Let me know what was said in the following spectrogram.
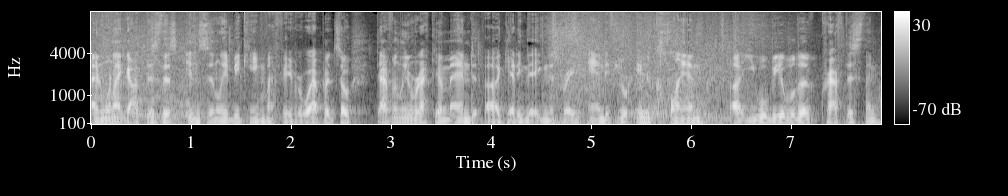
And when I got this, this instantly became my favorite weapon. So definitely recommend uh, getting the Ignis Wraith. And if you're in a clan, uh, you will be able to craft this thing.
